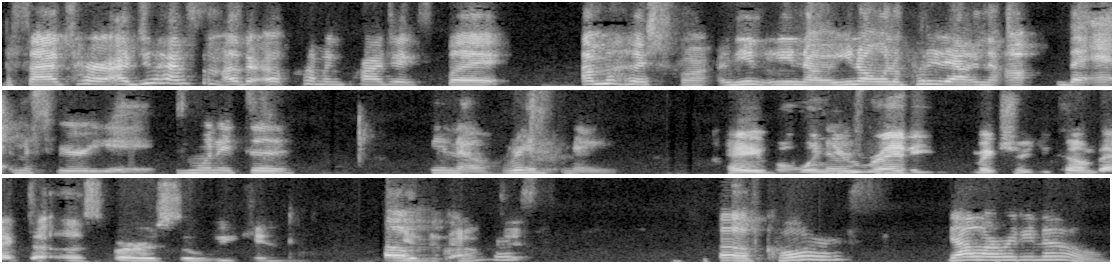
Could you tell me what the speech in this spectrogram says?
besides her, I do have some other upcoming projects, but I'm a hush for you, you know you don't want to put it out in the, uh, the atmosphere yet. You want it to, you know, resonate. Hey, but when There's- you're ready, make sure you come back to us first so we can Of Get it out there. course, of course, y'all already know.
